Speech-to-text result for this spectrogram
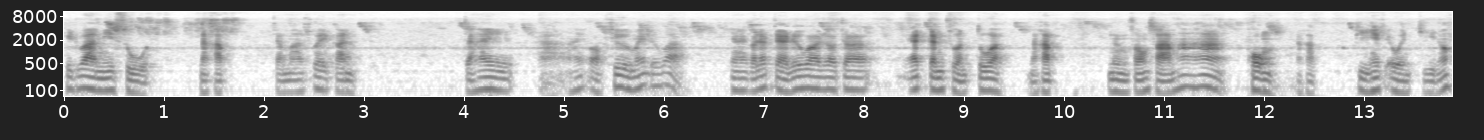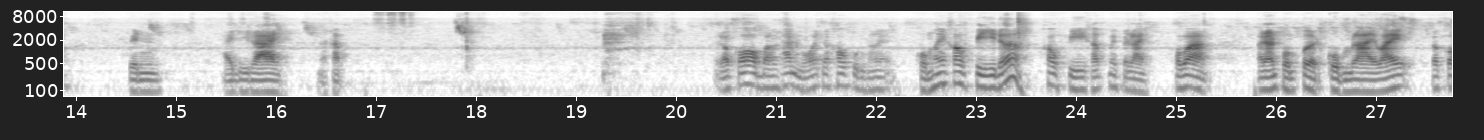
คิดว่ามีสูตรนะครับ จะมาช่วยกัน จะให้อ่าให้ออกชื่อไหมหรือว่ายังไงก็แล้วแต่หรือว่าเราจะแอดกันส่วนตัวนะครับหนึ่งสองสามห้าห้าพงนะครับ P H O N G เนาะ เป็น ID line นะครับ แล้วก็บางท่านบอกว่าจะเข้ากลุ่มทำไมผมให้เข้าฟรีเด้อเข้าฟรีครับไม่เป็นไร เพราะว่าอันนั้นผมเปิดกลุ่มไลน์ไว้ แล้วก็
